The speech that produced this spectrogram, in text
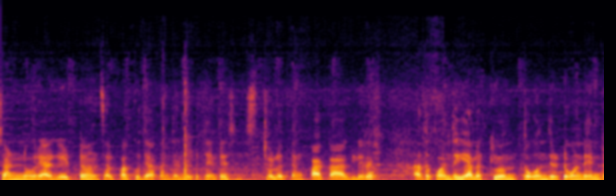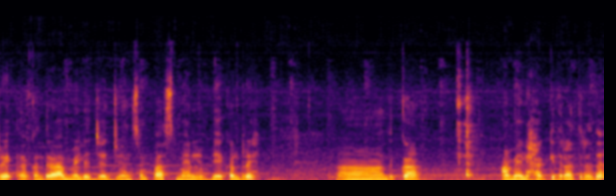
ಸಣ್ಣ ನೂರಾಗಿ ಇಟ್ಟು ಒಂದು ಸ್ವಲ್ಪ ಕುದಿಯಾಕಂತ ಇಡ್ತೇನೆ ರೀ ಚಲೋತ್ತಂಗೆ ಪಾಕ ಆಗಲಿರ. ಅದಕ್ಕೆ ಒಂದು ಏಲಕ್ಕಿ ಒಂದು ತೊಗೊಂಡು ಇಟ್ಕೊಂಡೇನಿ ರೀ ಯಾಕಂದ್ರೆ ಆಮೇಲೆ ಜಜ್ಜಿ ಒಂದು ಸ್ವಲ್ಪ ಸ್ಮೆಲ್ ಬೇಕಲ್ರಿ. ಅದಕ್ಕೆ ಆಮೇಲೆ ಹಾಕಿದ್ರೆ ಆತ್ರಿ ಅದು.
